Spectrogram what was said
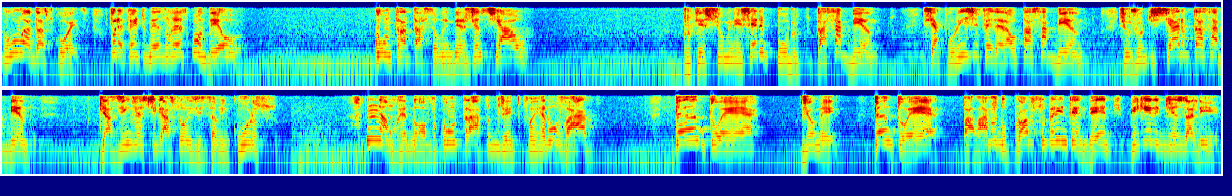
Uma das coisas, o prefeito mesmo respondeu: contratação emergencial. Porque se o Ministério Público está sabendo, se a Polícia Federal está sabendo, se o Judiciário está sabendo que as investigações estão em curso, não renova o contrato do jeito que foi renovado. Tanto é, viu, Meire? Tanto é, palavra do próprio superintendente. O que, que ele diz ali?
